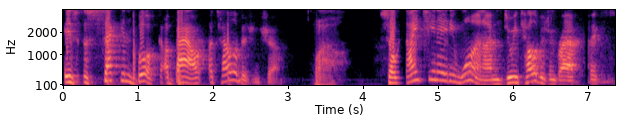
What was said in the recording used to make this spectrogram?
is the second book about a television show. Wow. So in 1981, I'm doing television graphics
